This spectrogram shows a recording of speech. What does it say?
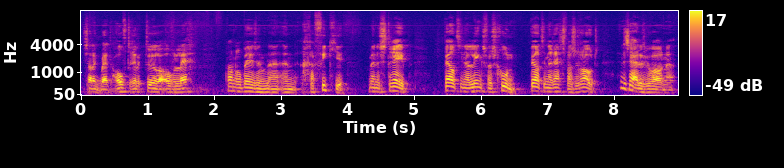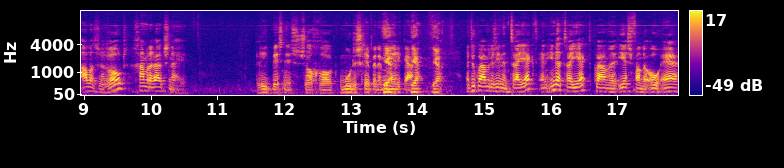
zat ik bij het hoofdredacteurenoverleg. kwam er opeens een, eh, een grafiekje met een streep. Pijltje naar links was groen, pijltje naar rechts was rood. En toen zeiden ze gewoon, eh, alles rood gaan we eruit snijden. Read Business, zo groot, moederschip in Amerika. Ja, ja, En toen kwamen we dus in een traject. En in dat traject kwamen we eerst van de OR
